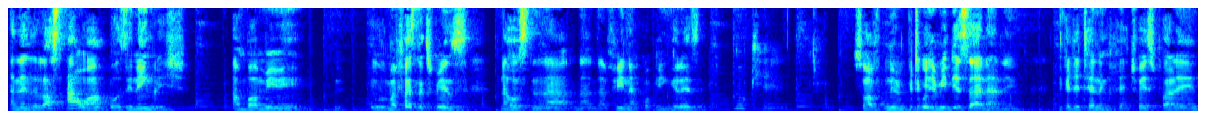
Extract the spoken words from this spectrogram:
And then the last hour was in english. Ambao mimi it was my first experience na host na na, na fina kwa kiingereza. Okay. so nimepitia kwenye media sana ni nikaja tena kufanya choice pale.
